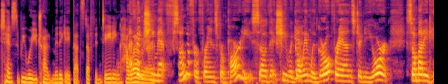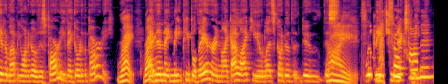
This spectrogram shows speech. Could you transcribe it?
tends to be where you try to mitigate that stuff in dating. However, I think she met some of her friends from parties so that she would yeah, go in with girlfriends to New York. Somebody'd hit them up, you want to go to this party? They go to the party. right, right. And then they'd meet people there and like, I like you. Let's go to the, do this. right. We'll meet you so next week. common.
